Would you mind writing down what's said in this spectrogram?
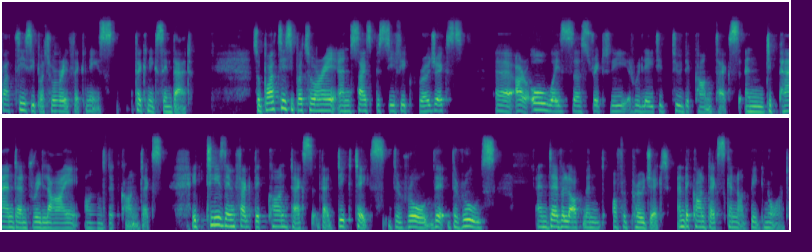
participatory techniques techniques in that so participatory and site-specific projects uh, are always uh, strictly related to the context and depend and rely on the context. It is, in fact, the context that dictates the role, the, the rules and development of a project, and the context cannot be ignored.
